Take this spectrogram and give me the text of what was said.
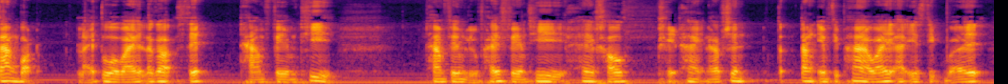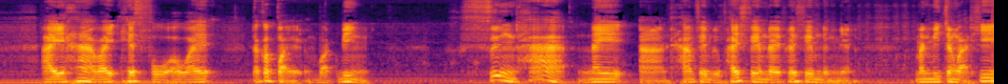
สร้างบอทหลายตัวไว้ แล้วก็เซต time frame ที่ time frame หรือ price frame ที่ให้เขาเทรดให้นะครับ เช่นตั้ง M15 ไว้ RA10 ไว้ RA5 ไว้ H4 เอาไว้ แล้วก็ปล่อยบอทวิ่ง ซึ่งถ้าในอ่า time frame หรือ price frame ใด price frame หนึ่งเนี่ย มันมีจังหวะที่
